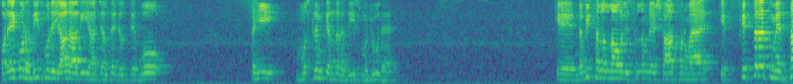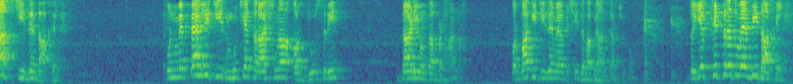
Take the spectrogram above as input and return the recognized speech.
اور ایک اور حدیث مجھے یاد آ گئی، یہاں چلتے چلتے، وہ صحیح مسلم کے اندر حدیث موجود ہے کہ نبی صلی اللہ علیہ وسلم نے ارشاد فرمایا کہ فطرت میں دس چیزیں داخل ہیں۔ ان میں پہلی چیز مونچھے تراشنا اور دوسری داڑیوں کا بڑھانا۔ اور باقی چیزیں میں پچھلی دفعہ بیان کر چکا ہوں۔ تو یہ فطرت میں بھی داخل ہے۔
